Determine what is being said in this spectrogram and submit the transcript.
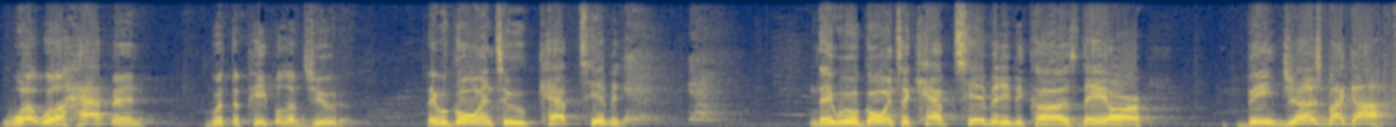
what will happen with the people of Judah. They will go into captivity. They will go into captivity because they are being judged by God.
